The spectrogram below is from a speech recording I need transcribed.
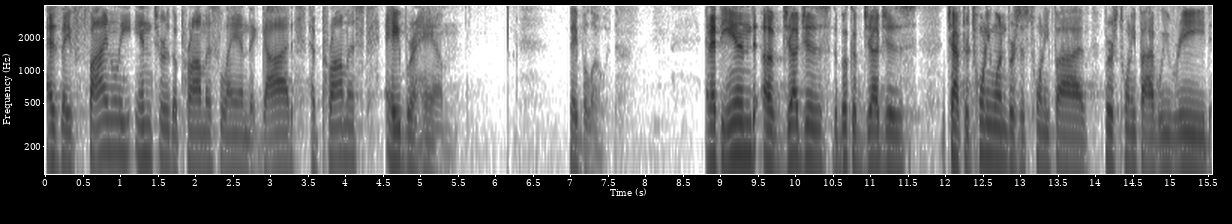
As they finally enter the promised land that God had promised Abraham, they blow it. And at the end of Judges, the book of Judges, chapter 21, verses 25, verse 25, we read,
